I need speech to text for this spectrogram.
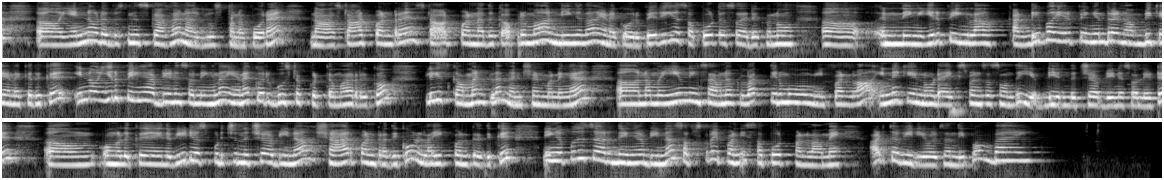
என்னோடய பிஸ்னஸ்க்காக நான் யூஸ் பண்ண போகிறேன் நான் ஸ்டார்ட் பண்ணுறேன் ஸ்டார்ட் பண்ணதுக்கப்புறமா நீங்கள் தான் எனக்கு ஒரு பெரிய சப்போர்ட்டர்ஸாக இருக்கணும் நீங்கள் இருப்பீங்களா? கண்டிப்பாக இருப்பீங்கன்ற நம்பிக்கை எனக்கு இருக்குது இன்னும் இருப்பீங்க அப்படின்னு சொன்னீங்கன்னா எனக்கு ஒரு பூஸ்டப் கொடுத்த மாதிரி இருக்கும். ப்ளீஸ் கமெண்ட்டில் மென்ஷன் பண்ணுங்கள் நம்ம ஈவினிங் செவன் ஓ கிளாக் திரும்பவும் மீட் பண்ணலாம். இன்றைக்கி என்னோடய எக்ஸ்பென்சஸ் வந்து எப்படி இருந்துச்சு அப்படின்னு சொல்லிட்டு உங்களுக்கு இந்த வீடியோஸ் பிடிச்சிருந்துச்சு அப்படின்னா ஷேர் பண்ணுறதுக்கும் லைக் பண்ணுறதுக்கு நீங்கள் புதுசாக இருந்தீங்க அப்படின்னா சப்ஸ்கிரைப் பண்ணி சப்போர்ட் பண்ணலாமே. அடுத்த வீடியோவில் சந்திப்போம். பை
